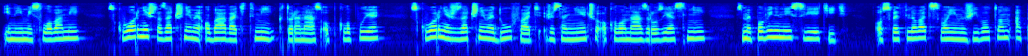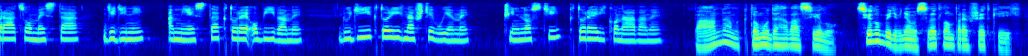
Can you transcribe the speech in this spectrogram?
Inými slovami, skôr než sa začneme obávať tmy, ktorá nás obklopuje, skôr než začneme dúfať, že sa niečo okolo nás rozjasní, sme povinní svietiť, osvetľovať svojim životom a prácou mestá, dediny a miesta, ktoré obývame – ľudí, ktorých navštevujeme, činnosti, ktoré vykonávame. Pán nám k tomu dáva silu. Silu byť v ňom svetlom pre všetkých,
